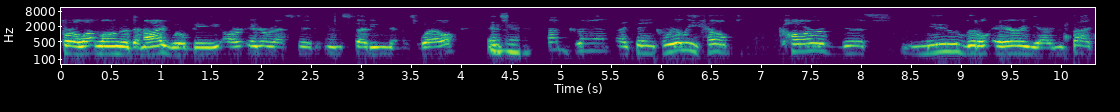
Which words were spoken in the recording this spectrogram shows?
for a lot longer than I will be are interested in studying them as well. And mm-hmm. so that grant, I think, really helped carve this new little area. In fact,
